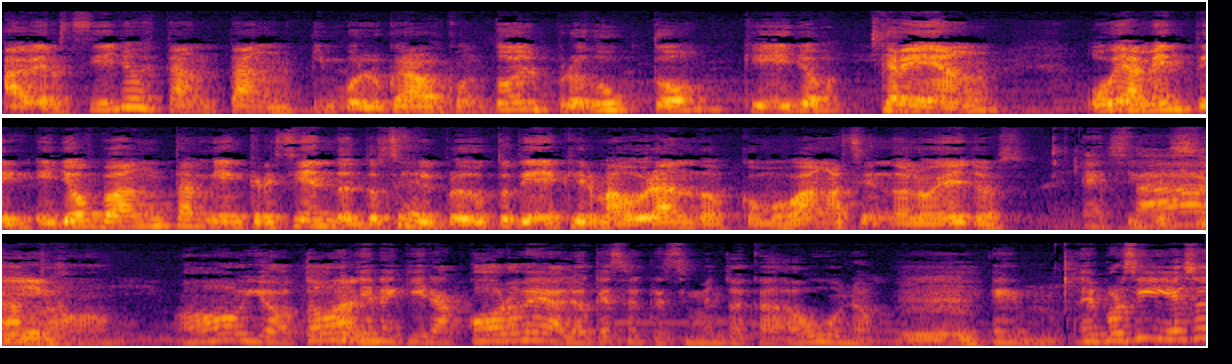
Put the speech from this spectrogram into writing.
A ver, si ellos están tan involucrados con todo el producto que ellos crean, obviamente ellos van también creciendo, entonces el producto tiene que ir madurando como van haciéndolo ellos. Así que sí. Exacto. Obvio, todo Total. tiene que ir acorde a lo que es el crecimiento de cada uno. Mm. Eh, de por sí, eso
